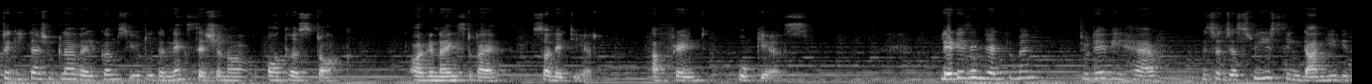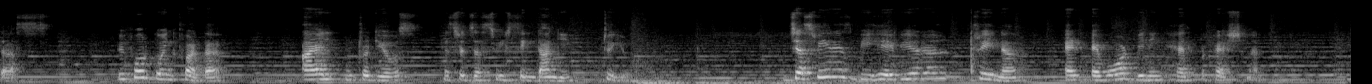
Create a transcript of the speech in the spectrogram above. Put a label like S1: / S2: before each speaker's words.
S1: Dr. Geeta Shukla, welcomes you to the next session of Authors Talk, organized by Soulitaire, a friend who cares. Ladies and gentlemen, today we have Mr. Jasveer Singh Dangi with us. Before going further, I'll introduce Mr. Jasveer Singh Dangi to you. Jasveer is behavioral trainer and award-winning health professional.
